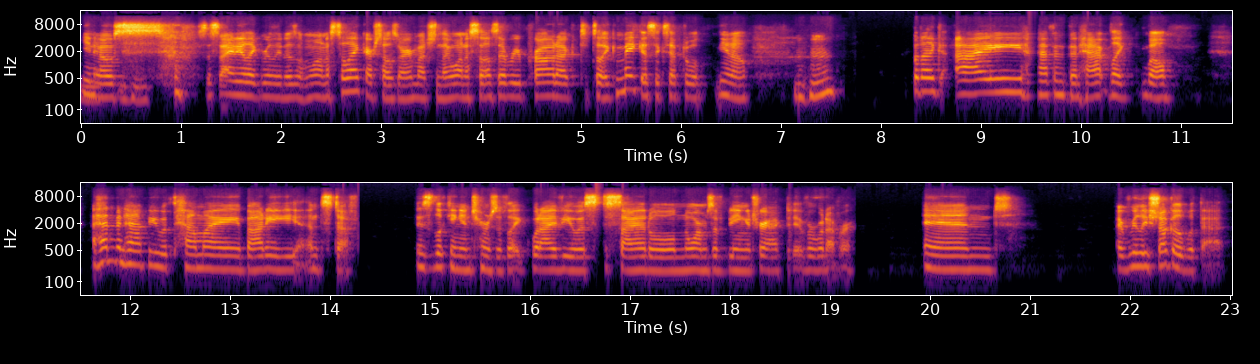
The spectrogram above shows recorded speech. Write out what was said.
you know mm-hmm. society like really doesn't want us to like ourselves very much and they want to sell us every product to like make us acceptable you know mm-hmm. but like i haven't been happy like well i hadn't been happy with how my body and stuff is looking in terms of like what i view as societal norms of being attractive or whatever and i really struggled with that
